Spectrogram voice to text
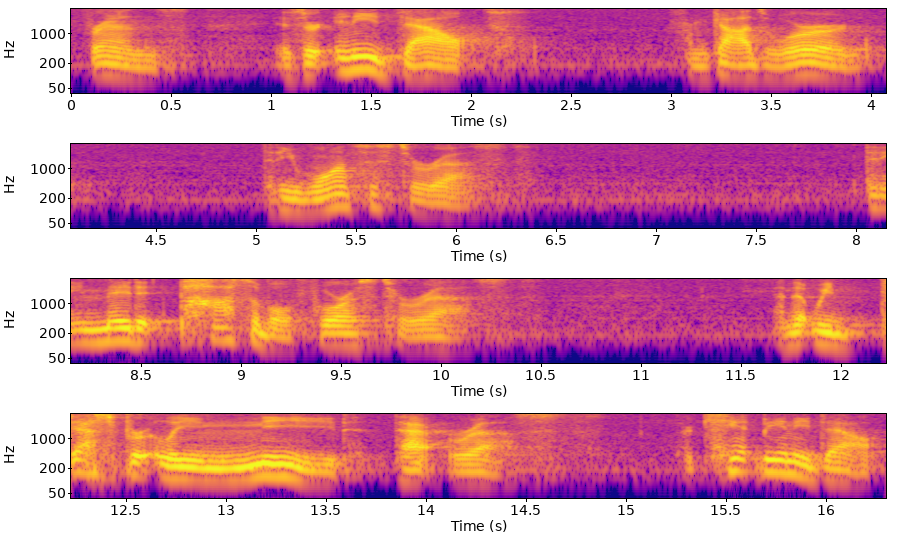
friends, is there any doubt from God's word that He wants us to rest? That He made it possible for us to rest? And that we desperately need that rest? There can't be any doubt.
